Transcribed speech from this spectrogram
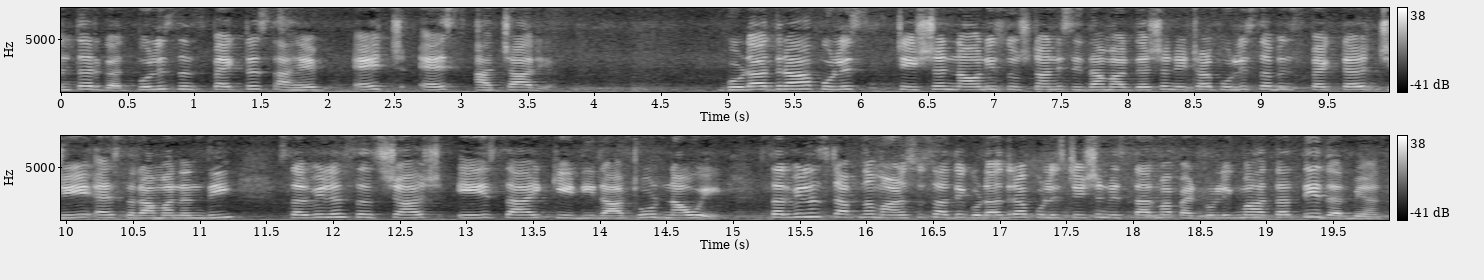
અંતર્ગત પોલીસ ઇન્સ્પેક્ટર સાહેબ H S Acharya Godadara police station નાઓની સૂચનાની સીધા માર્ગદર્શન હેઠળ police sub inspector J S Ramanandi, surveillance in-charge ASI K D Rathod નાઓએ સર્વેલન્સ સ્ટાફના માણસો સાથે ગોડાદરા પોલીસ સ્ટેશન વિસ્તારમાં પેટ્રોલિંગમાં હતા તે દરમિયાન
